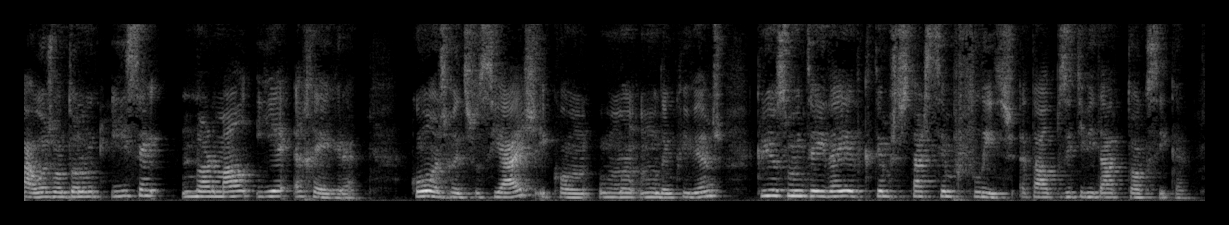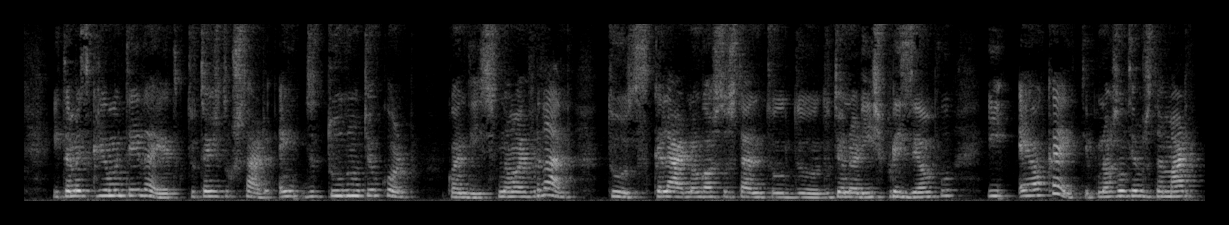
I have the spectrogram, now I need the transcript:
pá, hoje não estou. E isso é normal e é a regra. Com as redes sociais e com o mundo em que vivemos, criou-se muito a ideia de que temos de estar sempre felizes, a tal positividade tóxica. E também se criou muita ideia de que tu tens de gostar de tudo no teu corpo, quando isso não é verdade. Tu, se calhar, não gostas tanto do, do teu nariz, por exemplo, e é ok, tipo, nós não temos de amar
